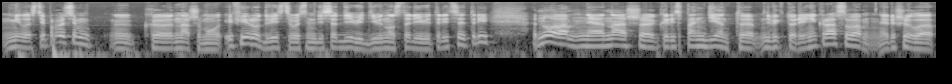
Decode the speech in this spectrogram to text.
Милости просим э, к нашему эфиру 289 99 33. Ну а э, наш корреспондент Виктория Некрасова решила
